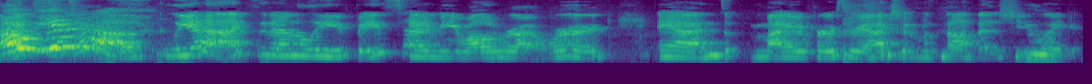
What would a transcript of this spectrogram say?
Oh yeah. Leah accidentally FaceTimed me while we were at work, and my first reaction was not that she like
